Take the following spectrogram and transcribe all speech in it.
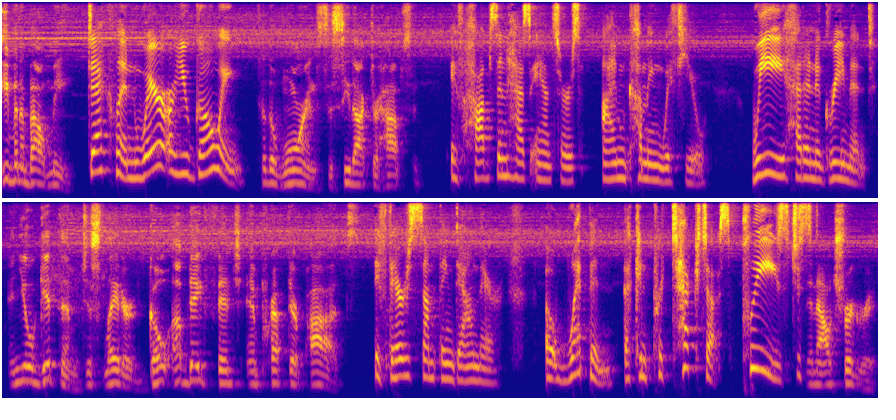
even about me. Declan, where are you going? To the Warrens to see Dr. Hobson. If Hobson has answers, I'm coming with you. We had an agreement. And you'll get them just later. Go update Finch and prep their pods. If there's something down there, a weapon that can protect us, please just. Then I'll trigger it.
